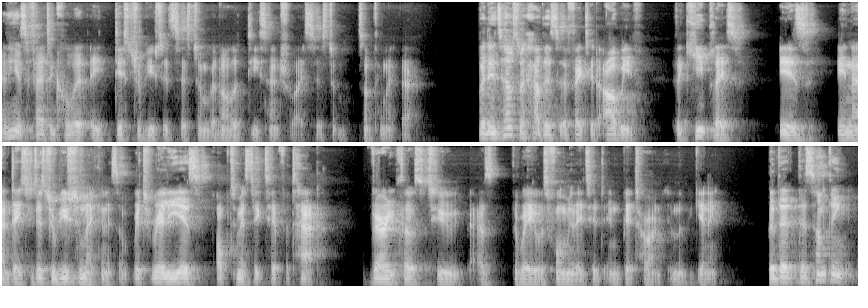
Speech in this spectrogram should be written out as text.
I think it's fair to call it a distributed system, but not a decentralized system, something like that. But in terms of how this affected Arweave, the key place is in a data distribution mechanism, which really is optimistic tit for tat, very close to as the way it was formulated in BitTorrent in the beginning. But there, there's something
